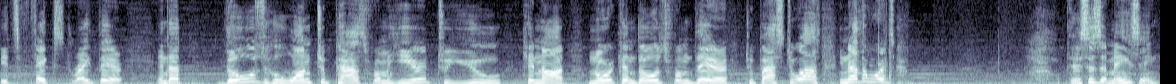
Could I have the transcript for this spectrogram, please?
It's fixed right there. And that those who want to pass from here to you cannot, nor can those from there to pass to us. In other words, this is amazing.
